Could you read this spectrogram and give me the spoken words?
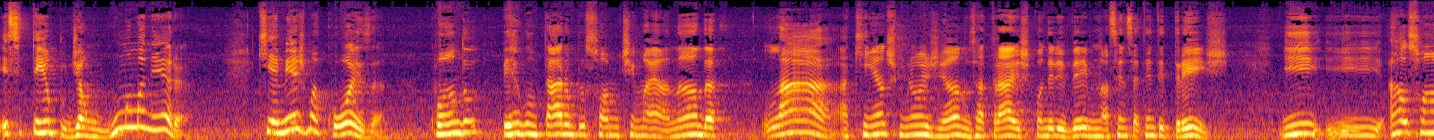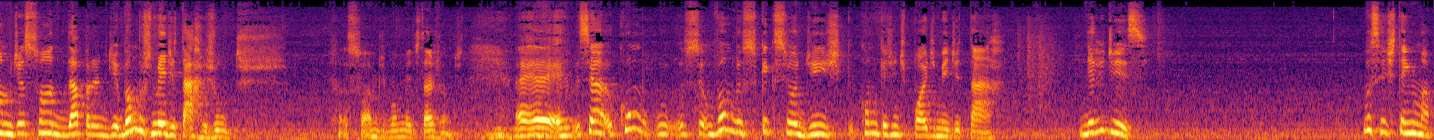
esse tempo de alguma maneira, que é a mesma coisa quando perguntaram para o Swami Chimayananda lá há 500 milhões de anos atrás, quando ele veio em 1973, e, e ah, o Swami disse, dá para vamos meditar juntos. O Swami vamos meditar juntos. É, como, vamos, o que, que o senhor diz? Como que a gente pode meditar? E ele disse, vocês têm uma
